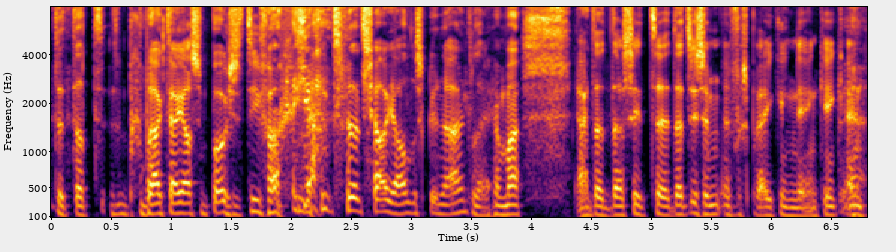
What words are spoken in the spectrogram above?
dat, dat gebruikt hij als een positief argument. Ja. Dat zou je anders kunnen uitleggen. Maar ja, dat, daar zit, dat is een, een verspreking, denk ik. En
